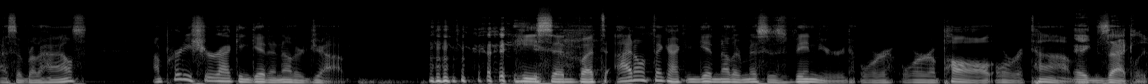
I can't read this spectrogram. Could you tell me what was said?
I said, Brother Hyles, I'm pretty sure I can get another job. he said, but I don't think I can get another Mrs. Vineyard or or a Paul or a Tom. Exactly.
